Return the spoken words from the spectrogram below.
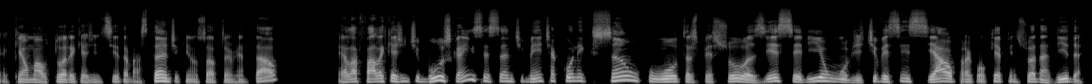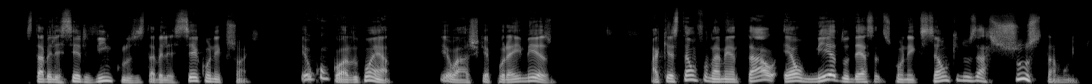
é, que é uma autora que a gente cita bastante aqui no software mental, ela fala que a gente busca incessantemente a conexão com outras pessoas, e esse seria um objetivo essencial para qualquer pessoa na vida, estabelecer vínculos, estabelecer conexões. Eu concordo com ela. Eu acho que é por aí mesmo. A questão fundamental é o medo dessa desconexão que nos assusta muito.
